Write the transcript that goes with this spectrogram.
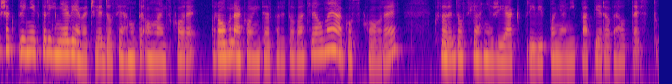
však pri niektorých nevieme, či je dosiahnuté online skóre rovnako interpretovateľné ako skóre, ktoré dosiahne žiak pri vyplňaní papierového testu.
